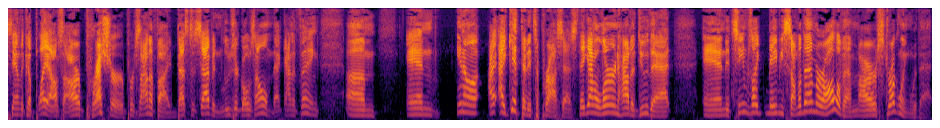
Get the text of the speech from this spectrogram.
Stanley Cup playoffs are pressure personified, best of seven, loser goes home, that kind of thing. Um, and you know, I, I get that it's a process. They got to learn how to do that, and it seems like maybe some of them or all of them are struggling with that.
